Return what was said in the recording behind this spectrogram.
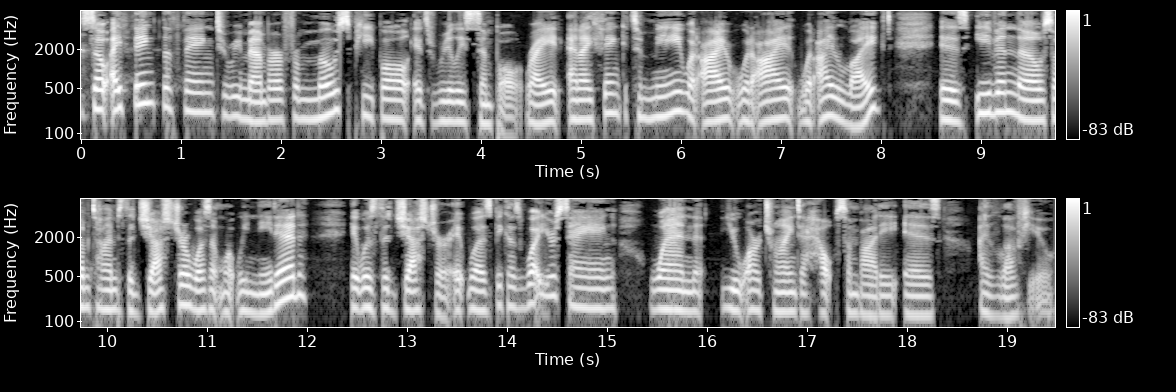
so i think the thing to remember for most people it's really simple right and i think to me what i what i what i liked is even though sometimes the gesture wasn't what we needed it was the gesture it was because what you're saying when you are trying to help somebody is i love you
